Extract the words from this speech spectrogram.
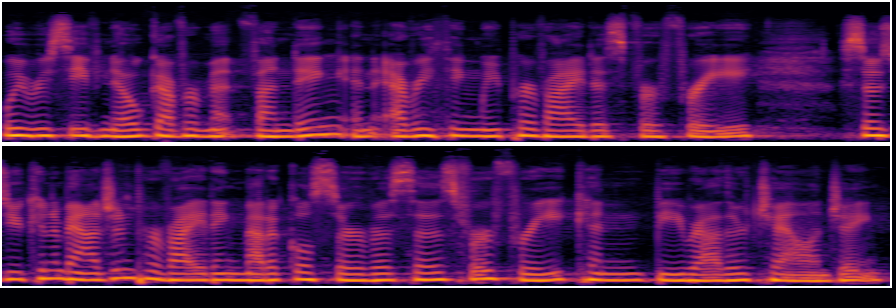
We receive no government funding, and everything we provide is for free. So, as you can imagine, providing medical services for free can be rather challenging.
